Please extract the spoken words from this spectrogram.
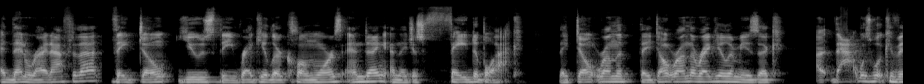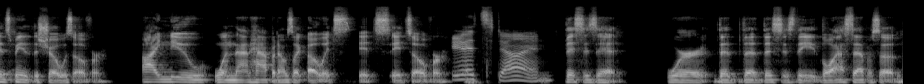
And then right after that, they don't use the regular Clone Wars ending and they just fade to black. They don't run the they don't run the regular music. Uh, that was what convinced me that the show was over. I knew when that happened. I was like, "Oh, it's it's it's over. It's done. This is it. We're the the this is the the last episode."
